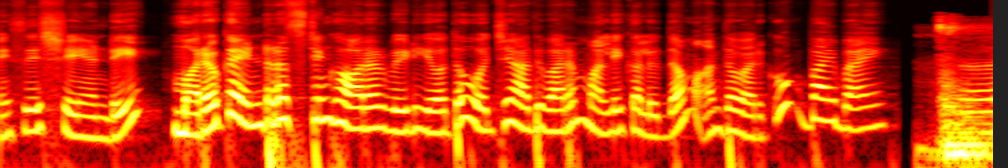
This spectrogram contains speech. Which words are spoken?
మెసేజ్ చేయండి. మరొక ఇంట్రెస్టింగ్ హారర్ వీడియోతో వచ్చే ఆదివారం మళ్ళీ కలుద్దాం. అంతవరకు బాయ్ బాయ్ 啊。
